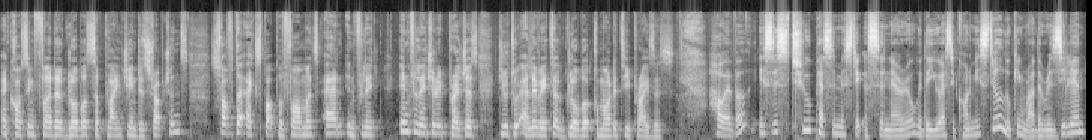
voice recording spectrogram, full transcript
and causing further global supply chain disruptions, softer export performance, and infl- inflationary pressures due to elevated global commodity prices. However, is this too pessimistic a scenario with the US economy still looking rather resilient,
